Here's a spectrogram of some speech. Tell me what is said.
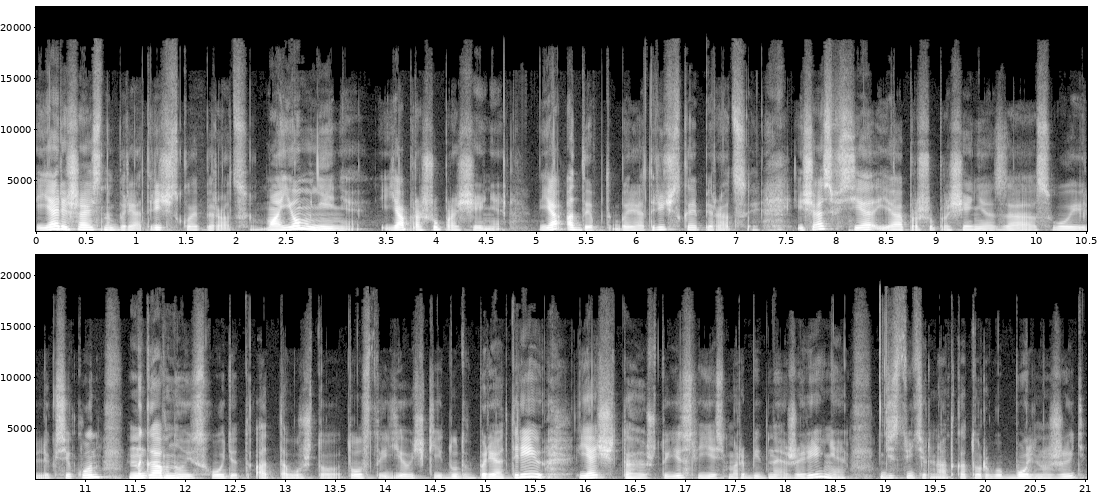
И я решаюсь на бариатрическую операцию. Мое мнение, я прошу прощения – я адепт бариатрической операции. И сейчас все, я прошу прощения за свой лексикон, на говно исходят от того, что толстые девочки идут в бариатрию. Я считаю, что если есть морбидное ожирение, действительно от которого больно жить,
